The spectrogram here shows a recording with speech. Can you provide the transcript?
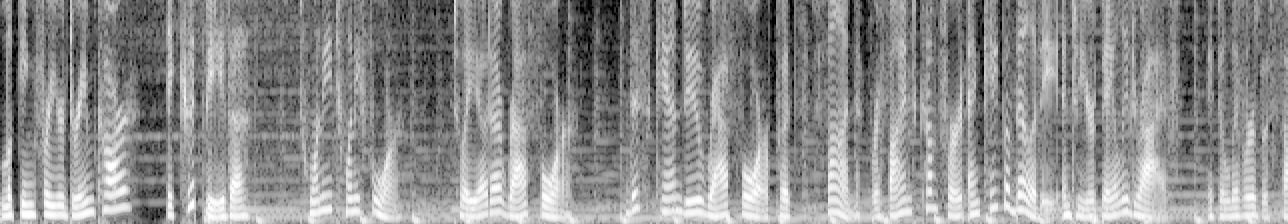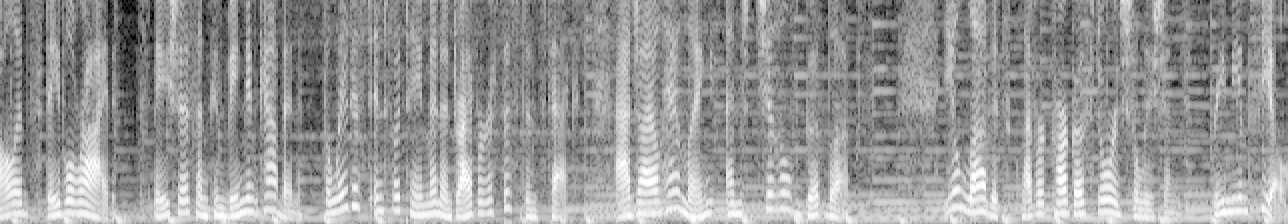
Looking for your dream car? It could be the 2024 Toyota RAV4. This can-do RAV4 puts fun, refined comfort, and capability into your daily drive. It delivers a solid, stable ride, spacious and convenient cabin, the latest infotainment and driver assistance tech, agile handling, and chiseled good looks. You'll love its clever cargo storage solutions, premium feel,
